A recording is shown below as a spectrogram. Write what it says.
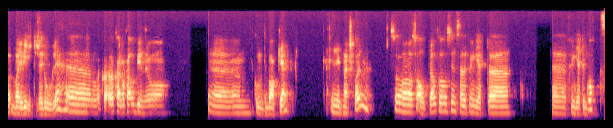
bare virker så rolig. Carvacalo begynner å komme tilbake, finne litt matchform. Så, så alt i alt så syns jeg det fungerte, fungerte godt.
